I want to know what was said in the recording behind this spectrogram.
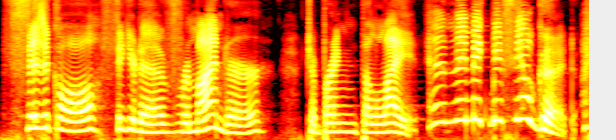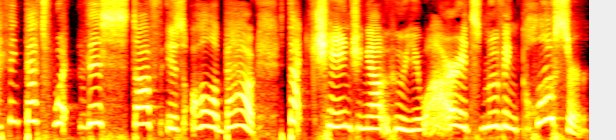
physical, figurative reminder to bring the light. And they make me feel good. I think that's what this stuff is all about. It's not changing out who you are, it's moving closer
